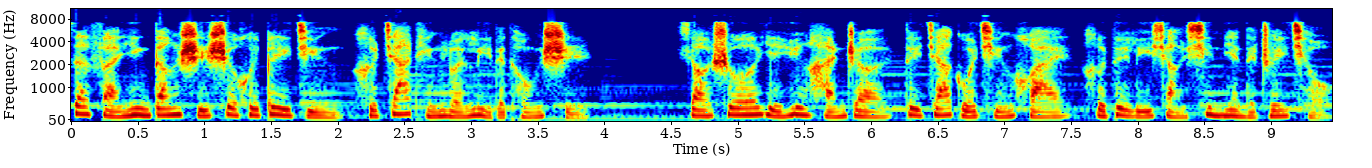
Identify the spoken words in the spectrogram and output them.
在反映当时社会背景和家庭伦理的同时小说也蕴含着对家国情怀和对理想信念的追求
